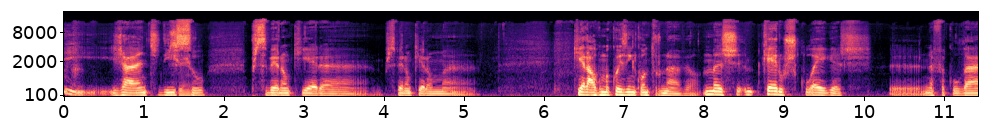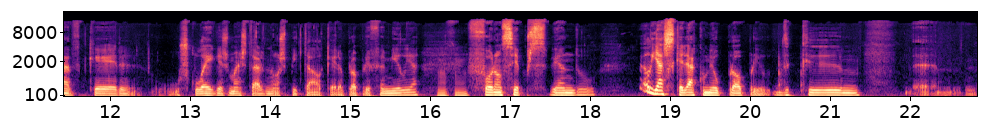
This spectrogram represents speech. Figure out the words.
E, já antes disso Sim. perceberam que era perceberam que era uma que era alguma coisa incontornável. Mas quer os colegas na faculdade, quer os colegas mais tarde no hospital, quer a própria família, uhum. foram-se percebendo, aliás, se calhar com o meu próprio, de que uh,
